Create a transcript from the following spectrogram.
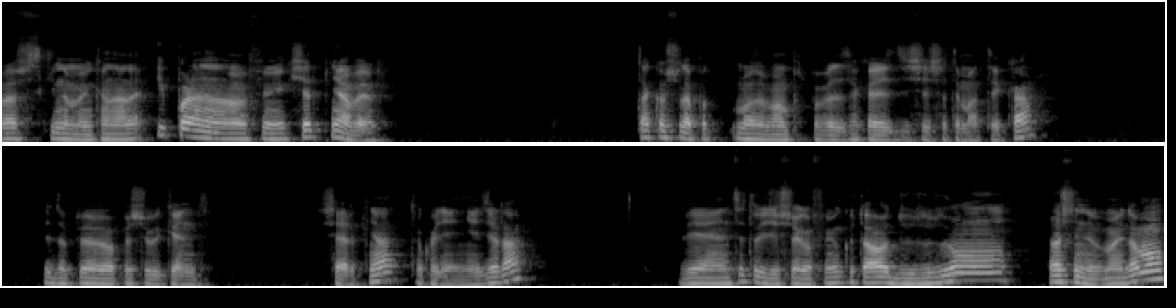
Was wszystkich na moim kanale i pora na nowy filmik sierpniowy. Ta koszula może Wam podpowiedzieć jaka jest dzisiejsza tematyka. Jest dopiero pierwszy weekend sierpnia, dokładnie niedziela. Więc tytuł dzisiejszego filmiku to Rośliny w moim domu,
